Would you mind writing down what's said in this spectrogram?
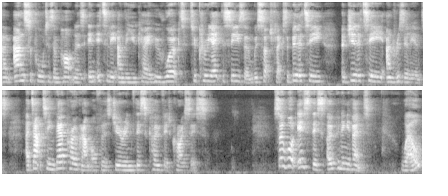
um, and supporters and partners in Italy and the UK who've worked to create the season with such flexibility, agility and resilience, adapting their programme offers during this COVID crisis. So what is this opening event? Well,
